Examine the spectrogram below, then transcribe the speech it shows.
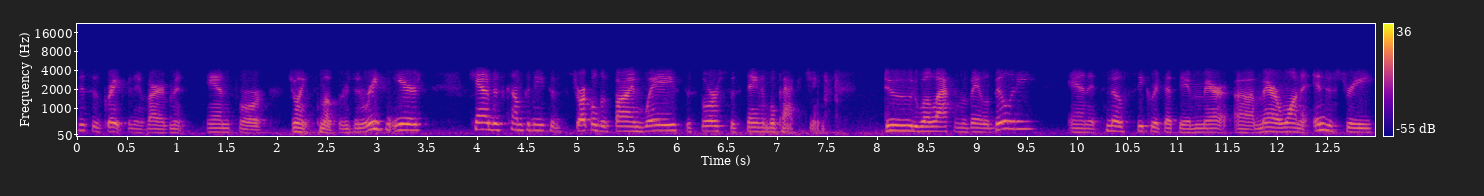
this is great for the environment and for joint smokers. In recent years, cannabis companies have struggled to find ways to source sustainable packaging due to a lack of availability. And it's no secret that the uh, marijuana industry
